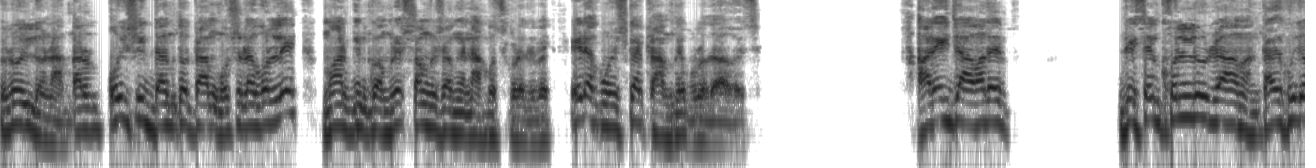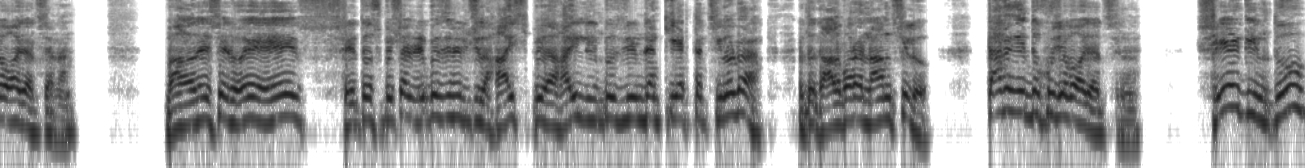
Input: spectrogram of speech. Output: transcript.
রইল না। কারণ ওই সিদ্ধান্ত ট্রাম্প ঘোষণা করলে মার্কিন কংগ্রেস সঙ্গে সঙ্গে নাকচ করে দেবে। এটা পরিষ্কার ট্রাম্পকে বলে দেওয়া হয়েছে। আর এই যে আমাদের দেখছেন খল্লুর রহমান, তাকে খুঁজে পাওয়া যাচ্ছে না। বাংলাদেশের হয়ে সে তো স্পেশাল রিপ্রেজেন্টেটিভ ছিল। হাই হাই রিপ্রেজেন্টেটিভ না কি একটা ছিল না? তো গালভরা নাম ছিল। তাকে কিন্তু খুঁজে পাওয়া যাচ্ছে না। সে কিন্তু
